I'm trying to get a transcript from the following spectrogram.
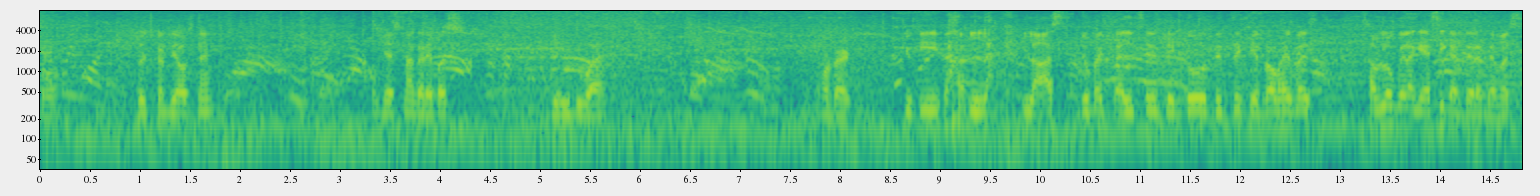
तो स्विच कर दिया उसने। गैस ना करे बस, यही दुआ है। और राइट क्योंकि लास्ट जो मैं कल से एक दो दिन से खेल रहा हूँ भाई, बस सब लोग मेरा गैस ही करते रहते हैं, बस।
